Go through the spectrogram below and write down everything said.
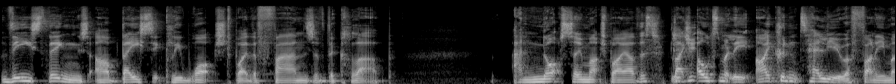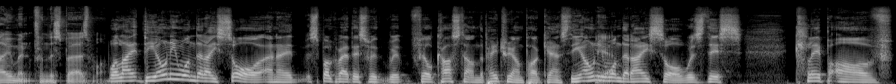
these things are basically watched by the fans of the club and not so much by others. like you- ultimately I couldn't tell you a funny moment from the Spurs one. Well, I the only one that I saw, and I spoke about this with, with Phil Costa on the Patreon podcast. The only Yeah. one that I saw was this clip of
